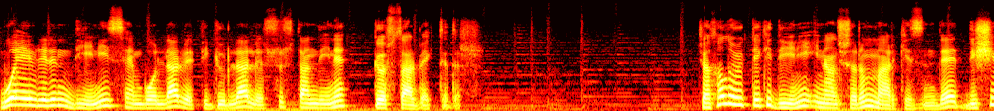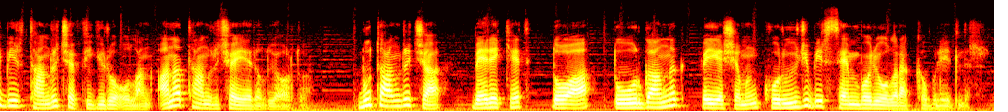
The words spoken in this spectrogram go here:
bu evlerin dini semboller ve figürlerle süslendiğini göstermektedir. Çatalhöyük'teki dini inançların merkezinde dişi bir tanrıça figürü olan ana tanrıça yer alıyordu. Bu tanrıça bereket, doğa, doğurganlık ve yaşamın koruyucu bir sembolü olarak kabul edilir.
